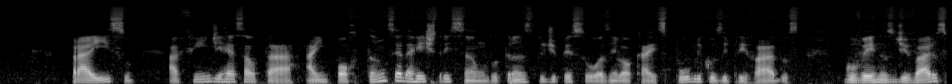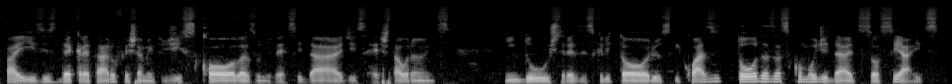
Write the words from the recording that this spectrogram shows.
Para isso, a fim de ressaltar a importância da restrição do trânsito de pessoas em locais públicos e privados, governos de vários países decretaram o fechamento de escolas, universidades, restaurantes, indústrias, escritórios e quase todas as comodidades sociais.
